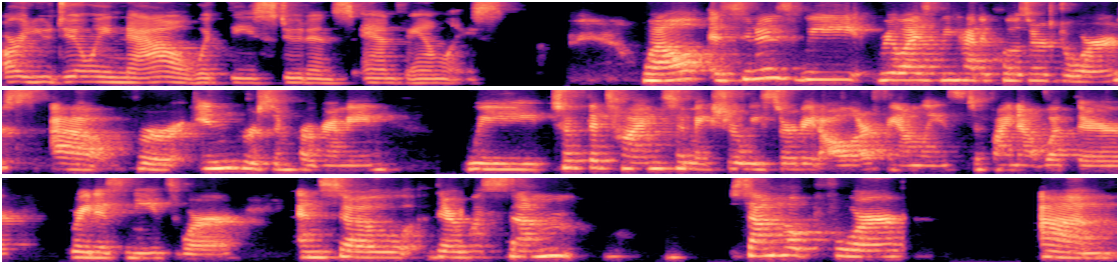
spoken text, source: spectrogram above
are you doing now with these students and families? Well, as soon as we realized we had to close our doors uh, for in person programming, we took the time to make sure we surveyed all our families to find out what their greatest needs were. And so there was some some hope for um,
